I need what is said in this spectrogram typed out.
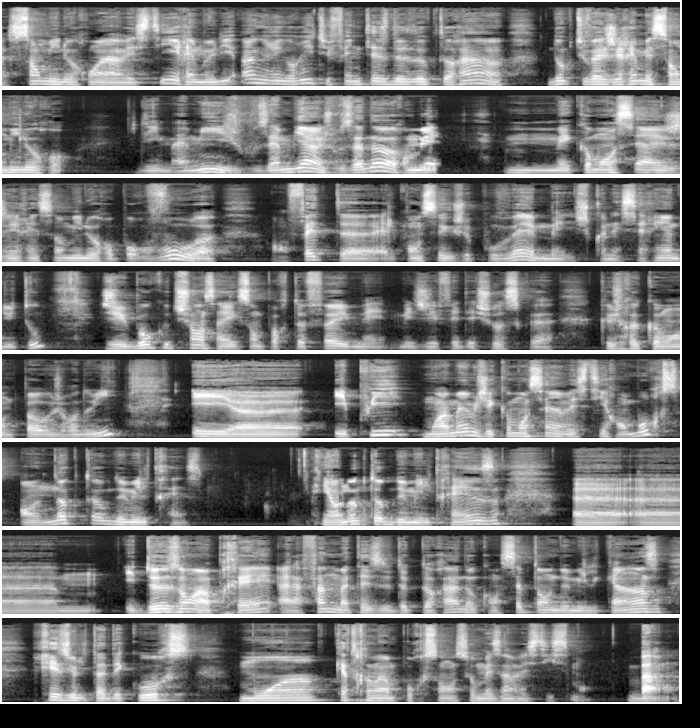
100 000 euros à investir. Elle me dit, ah Grégory, tu fais une thèse de doctorat, donc tu vas gérer mes 100 000 euros. Je dis, mamie, je vous aime bien, je vous adore, mais mais commencer à gérer 100 000 euros pour vous, euh, en fait, euh, elle pensait que je pouvais, mais je connaissais rien du tout. J'ai eu beaucoup de chance avec son portefeuille, mais, mais j'ai fait des choses que, que je recommande pas aujourd'hui. Et, euh, et puis, moi-même, j'ai commencé à investir en bourse en octobre 2013. Et en octobre 2013, et deux ans après, à la fin de ma thèse de doctorat, donc en septembre 2015, résultat des courses, moins 80% sur mes investissements. Bam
